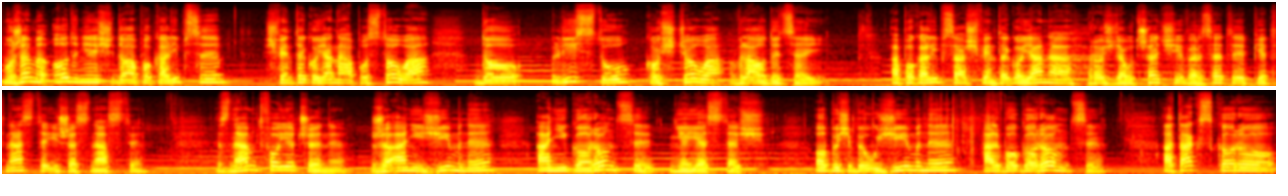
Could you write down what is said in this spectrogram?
możemy odnieść do apokalipsy świętego Jana Apostoła, do listu Kościoła w Laodycei. Apokalipsa świętego Jana, rozdział 3, wersety 15 i 16. Znam Twoje czyny, że ani zimny, ani gorący nie jesteś. Obyś był zimny albo gorący. A tak, skoro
